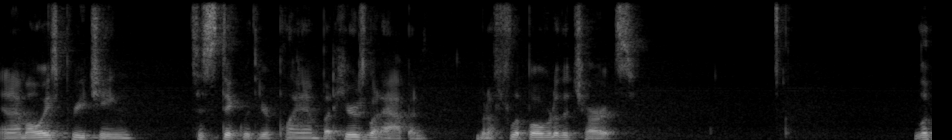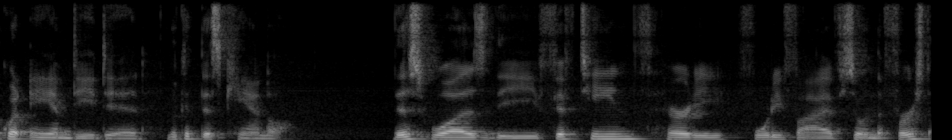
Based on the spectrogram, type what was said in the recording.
and I'm always preaching to stick with your plan, but here's what happened. I'm going to flip over to the charts. Look what AMD did. Look at this candle. This was the 15, 30, 45. So in the first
